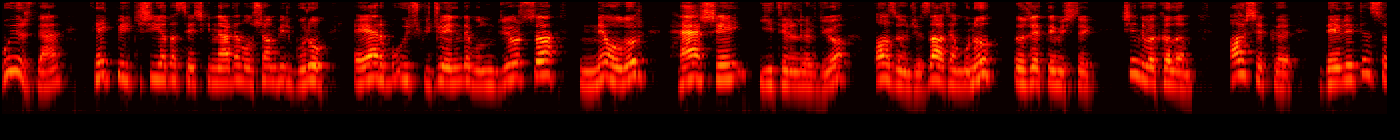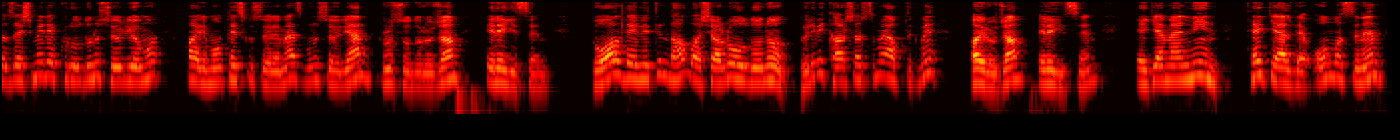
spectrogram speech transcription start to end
Bu yüzden tek bir kişi ya da seçkinlerden oluşan bir grup eğer bu üç gücü elinde bulunuyorsa ne olur? Her şey yitirilir diyor. Az önce zaten bunu özetlemiştik. Şimdi bakalım A şıkkı devletin sözleşmeyle kurulduğunu söylüyor mu? Hayır Montesquieu söylemez. Bunu söyleyen Rousseau'dur hocam. Ele gitsin. Doğal devletin daha başarılı olduğunu böyle bir karşılaştırma yaptık mı? Hayır hocam ele gitsin. Egemenliğin tek elde olmasının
